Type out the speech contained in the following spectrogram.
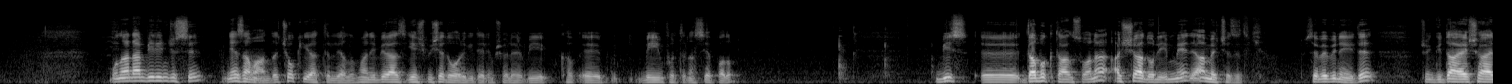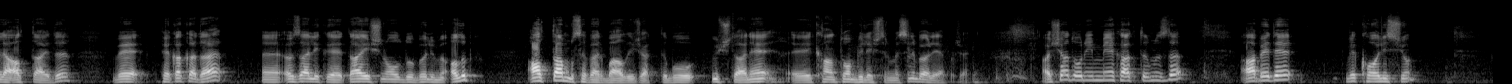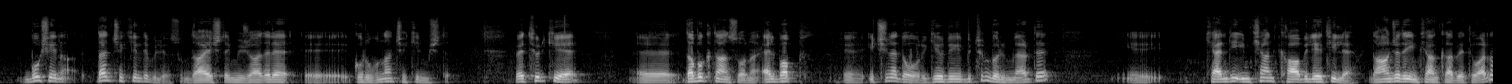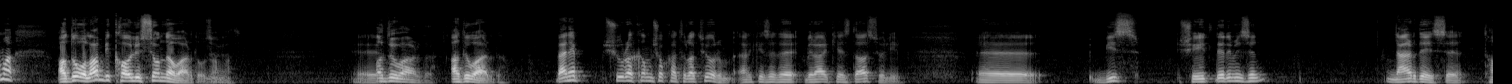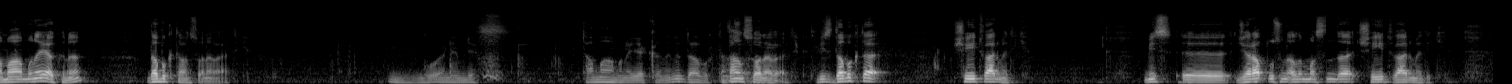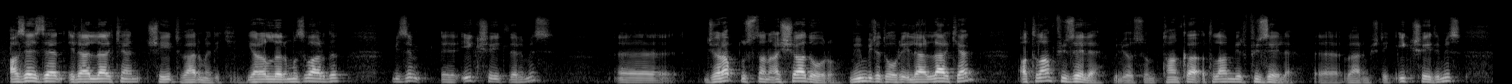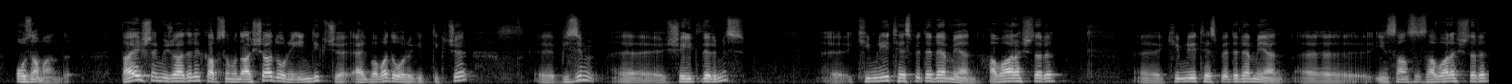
Bunlardan birincisi ne zamanda çok iyi hatırlayalım. Hani biraz geçmişe doğru gidelim şöyle bir e, beyin fırtınası yapalım. Biz e, Dabık'tan sonra aşağı doğru inmeye devam edeceğiz dedik. Sebebi neydi? Çünkü DAEŞ hala alttaydı ve PKK'da e, özellikle DAEŞ'in olduğu bölümü alıp alttan bu sefer bağlayacaktı. Bu üç tane e, kanton birleştirmesini böyle yapacak. Aşağı doğru inmeye kalktığımızda ABD ve koalisyon bu şeyden çekildi biliyorsun. DAEŞ'le mücadele e, grubundan çekilmişti. Ve Türkiye e, Dabık'tan sonra Elbap e, içine doğru girdiği bütün bölümlerde e, kendi imkan kabiliyetiyle, daha önce de imkan kabiliyeti vardı ama adı olan bir koalisyon da vardı o zaman. Adı vardı. Adı vardı. Ben hep şu rakamı çok hatırlatıyorum. Herkese de birer kez daha söyleyeyim. Ee, biz şehitlerimizin neredeyse tamamına yakını Dabık'tan sonra verdik. Hmm, bu önemli. Tamamına yakınını Davuk'tan Tan sonra, sonra verdik. Biz Dabık'ta şehit vermedik. Biz e, Cerablus'un alınmasında şehit vermedik. Azez'den ilerlerken şehit vermedik. Yaralılarımız vardı. Bizim e, ilk şehitlerimiz e, Cerablus'tan aşağı doğru, Münbic'e doğru ilerlerken atılan füzeyle biliyorsun. Tanka atılan bir füzeyle e, vermiştik. İlk şehidimiz o zamandı. DAEŞ'le mücadele kapsamında aşağı doğru indikçe, Elbab'a doğru gittikçe e, bizim e, şehitlerimiz e, kimliği tespit edilemeyen hava araçları, e, kimliği tespit edilemeyen e, insansız hava araçları,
